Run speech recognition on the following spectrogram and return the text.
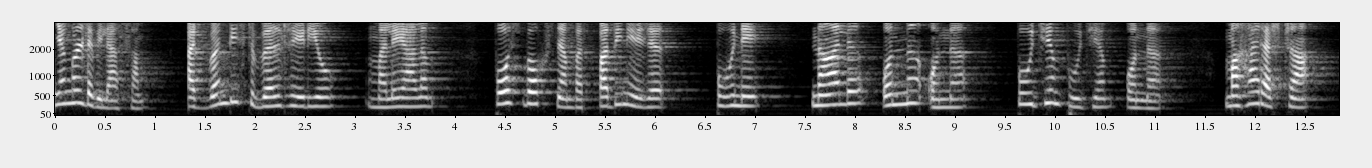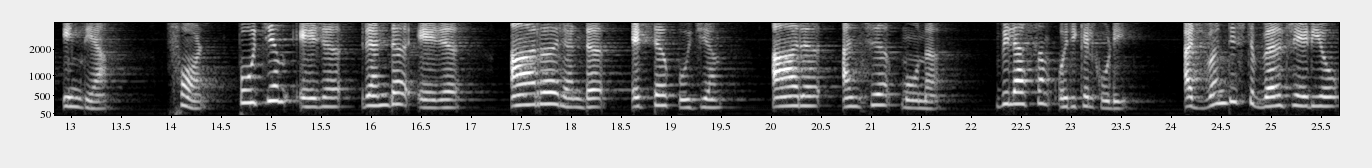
ഞങ്ങളുടെ വിലാസം Adventist World Radio Malayalam post box number പതിനേഴ് പൂനെ നാല് ഒന്ന് ഒന്ന് പൂജ്യം പൂജ്യം ഒന്ന് മഹാരാഷ്ട്ര ഇന്ത്യ. ഫോൺ പൂജ്യം ഏഴ് രണ്ട് ഏഴ് ആറ് രണ്ട് എട്ട് പൂജ്യം ആറ് അഞ്ച് മൂന്ന്. വിലാസം ഒരിക്കൽ കൂടി. Adventist World Radio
